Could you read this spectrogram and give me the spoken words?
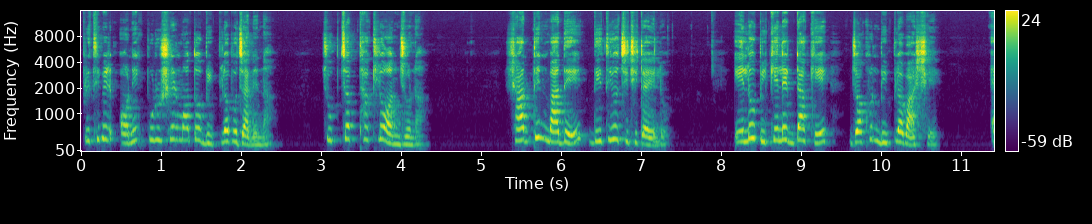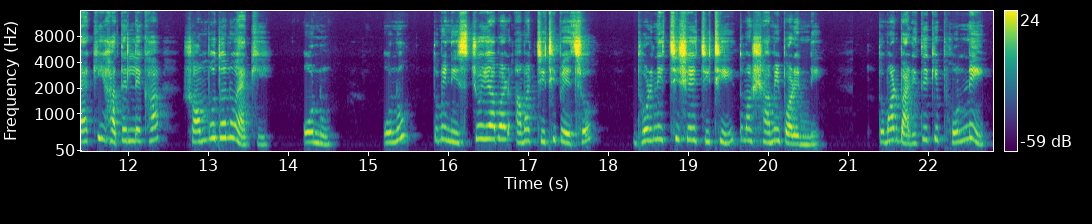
পৃথিবীর অনেক পুরুষের মতো বিপ্লবও জানে না। চুপচাপ থাকল অঞ্জনা। সাত দিন বাদে দ্বিতীয় চিঠিটা এলো। এলো বিকেলের ডাকে যখন বিপ্লব আসে। একই হাতের লেখা সম্বোধনও একই। অনু অনু, তুমি নিশ্চয়ই আবার আমার চিঠি পেয়েছ? ধরে নিচ্ছি সেই চিঠি তোমার স্বামী পড়েননি। তোমার বাড়িতে কি ফোন নেই?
